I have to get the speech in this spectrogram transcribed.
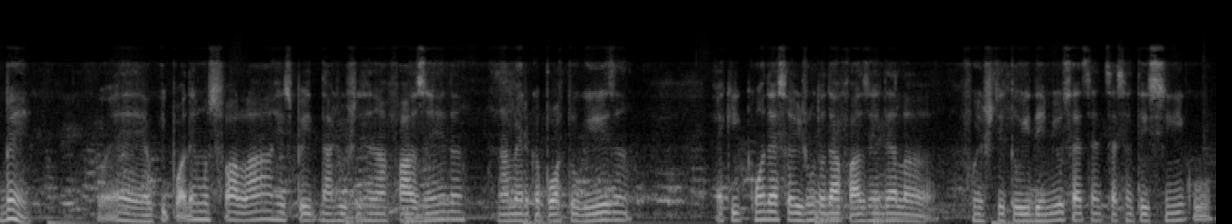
Bem, é, o que podemos falar a respeito da Justiça na Fazenda, na América Portuguesa, é que quando essa Junta da Fazenda ela foi instituída em 1765,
